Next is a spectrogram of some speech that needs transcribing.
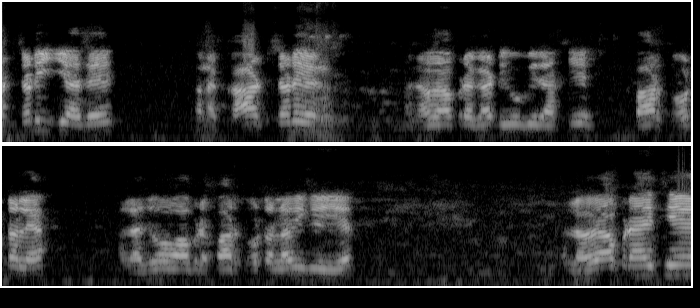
ઘાટ ચડી ગયા છે. અને ઘાટ ચડી અને હવે આપણે ગાડી ઊભી રાખીએ. પાર્થ હોટલે. એટલે જો આપણે પાર્થ હોટલ આવી ગઈ છે એટલે હવે આપણે અહીંથી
